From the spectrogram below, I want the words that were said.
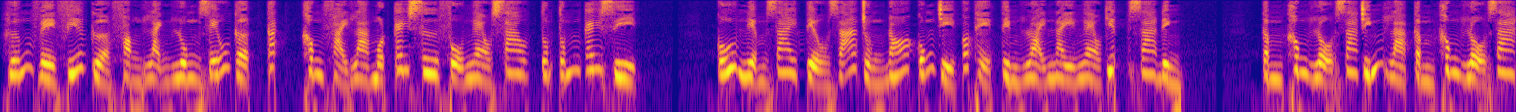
Hướng về phía cửa phòng lạnh lùng dễu cợt cắt, không phải là một cái sư phụ nghèo sao, túm túm cái gì. Cố niệm giai tiểu giã trùng đó cũng chỉ có thể tìm loại này nghèo kiết gia đình. Cầm không lộ ra chính là cầm không lộ ra,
